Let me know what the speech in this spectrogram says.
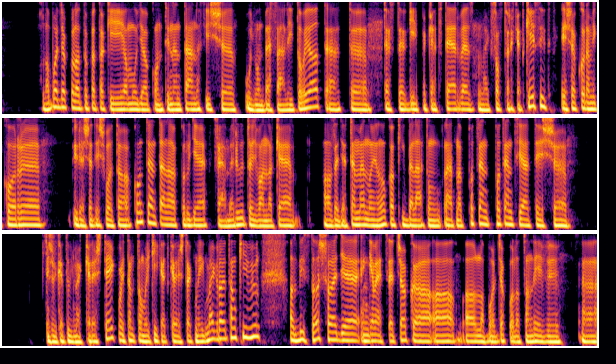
laborgyakorlatokat, aki amúgy a kontinentálnak is úgymond beszállítója, tehát tesztergépeket tervez, meg szoftvereket készít, és akkor, amikor üresedés volt a kontinentálnál, akkor ugye felmerült, hogy vannak-e az egyetemen olyanok, akik belátunk, látnak potenciált, és és őket úgy megkeresték, vagy nem tudom, hogy kiket kerestek még meg rajtam kívül, az biztos, hogy engem egyszer csak a, a, a labor gyakorlaton lévő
